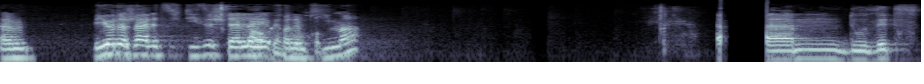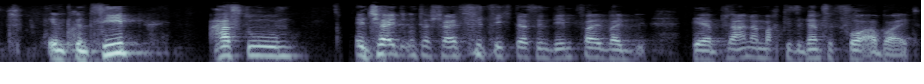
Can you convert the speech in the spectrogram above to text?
Ähm, wie unterscheidet sich diese Stelle von dem Teamer? Ähm, du sitzt im Prinzip, hast du, entscheidet, unterscheidet sich das in dem Fall, weil der Planer macht diese ganze Vorarbeit.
